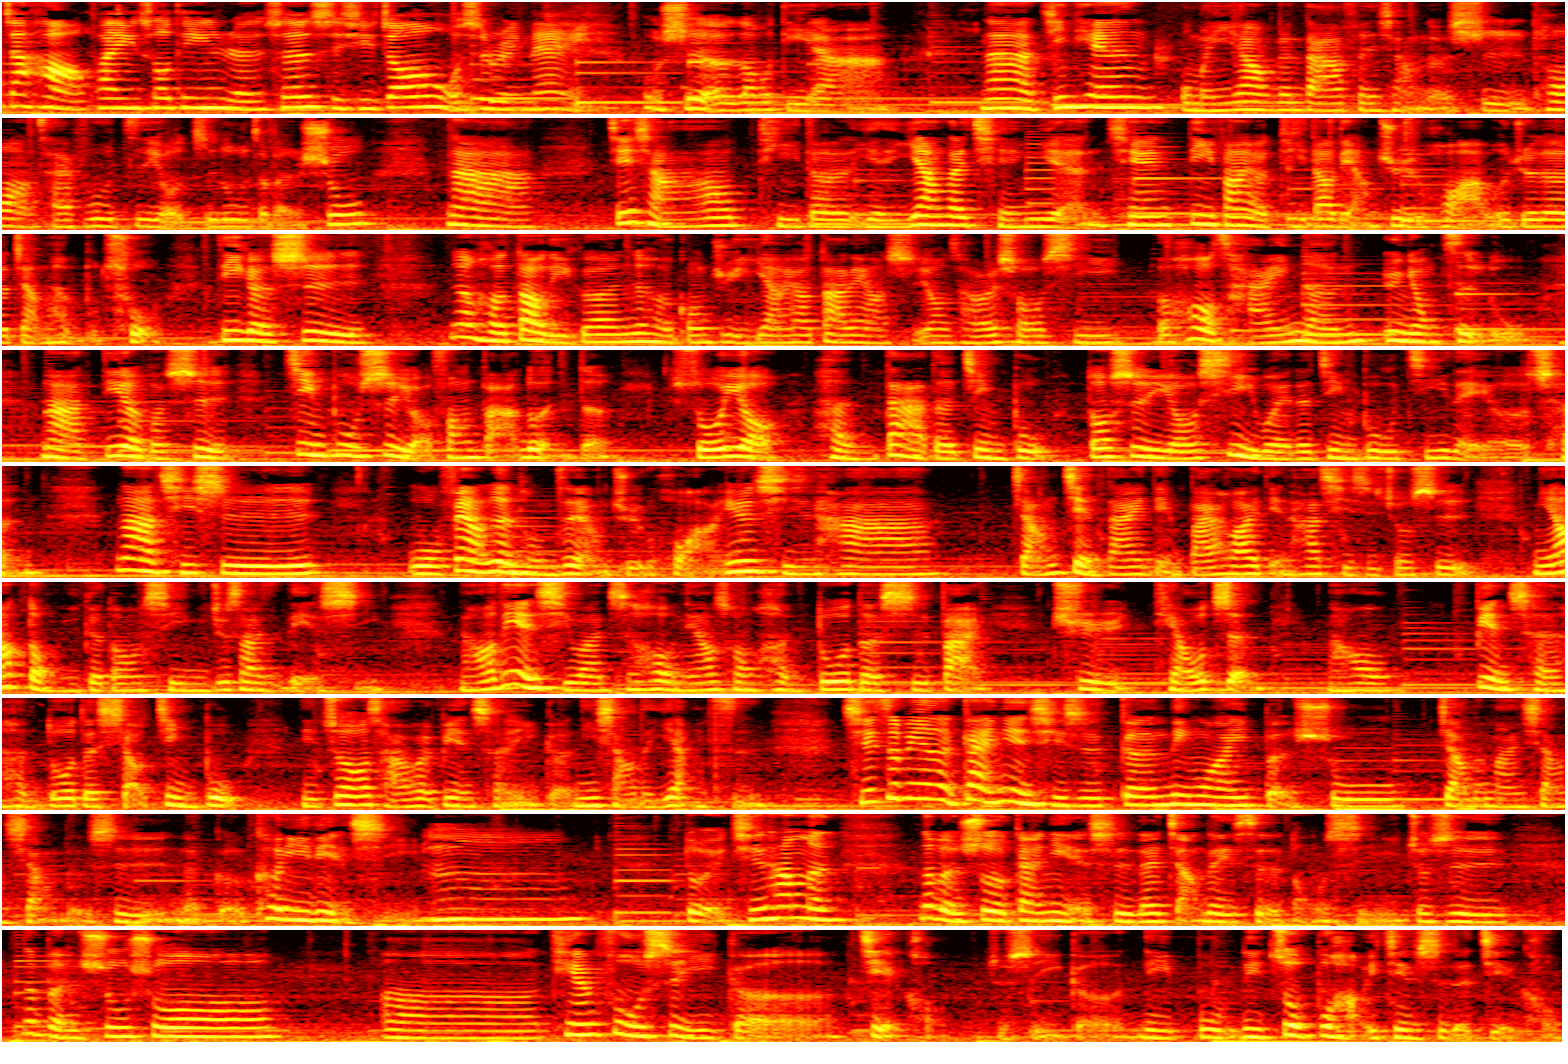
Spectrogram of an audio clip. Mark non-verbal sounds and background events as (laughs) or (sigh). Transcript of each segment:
大家好，欢迎收听人生实习中，我是 Rene，我是 Alodia。那今天我们要跟大家分享的是《通往财富自由之路》这本书。那今天想要提的也一样，在前言前地方有提到两句话，我觉得讲得很不错。第一个是。任何道理跟任何工具一样，要大量使用才会熟悉，而后才能运用自如。那第二个是进步是有方法论的，所有很大的进步都是由细微的进步积累而成。那其实我非常认同这两句话，因为其实它讲简单一点、白话一点，它其实就是你要懂一个东西，你就是要练习，然后练习完之后，你要从很多的失败去调整，然后。变成很多的小进步，你最后才会变成一个你想要的样子。其实这边的概念其实跟另外一本书讲的蛮相像的，是那个刻意练习。嗯，对，其实他们那本书的概念也是在讲类似的东西，就是那本书说，呃，天赋是一个借口，就是一个你不你做不好一件事的借口。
